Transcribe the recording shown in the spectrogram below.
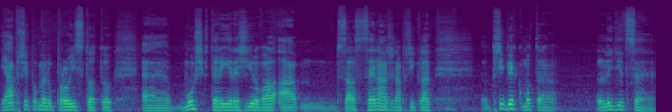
já připomenu pro jistotu, eh, muž, který režíroval a psal scénáře například Příběh Kmotra, Lidice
